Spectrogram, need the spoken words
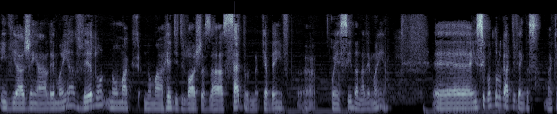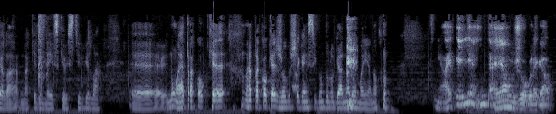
é. em viagem à Alemanha a vê-lo numa, numa rede de lojas, a Saturn, que é bem uh, conhecida na Alemanha, é, em segundo lugar de vendas naquela, naquele mês que eu estive lá. É, não é para qualquer não é para qualquer jogo chegar em segundo lugar na Alemanha, não. Sim, ele ainda é um jogo legal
